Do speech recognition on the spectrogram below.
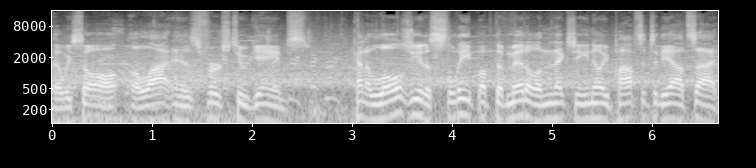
that we saw a lot in his first two games. Kind of lulls you to sleep up the middle, and the next thing you know, he pops it to the outside.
